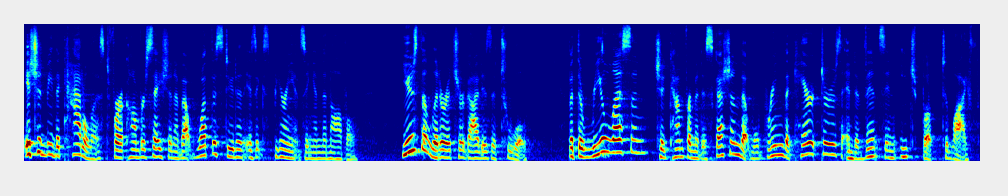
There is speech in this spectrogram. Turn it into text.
It should be the catalyst for a conversation about what the student is experiencing in the novel. Use the literature guide as a tool but the real lesson should come from a discussion that will bring the characters and events in each book to life.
